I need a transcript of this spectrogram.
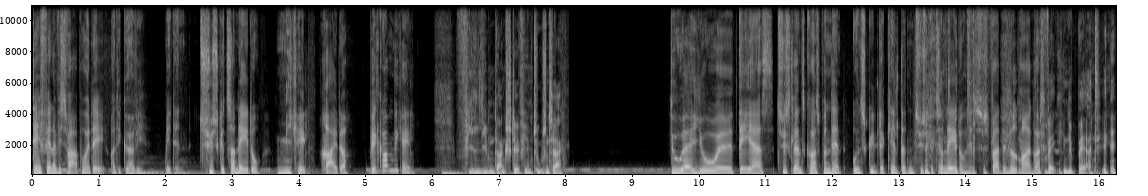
Det finder vi svar på i dag, og det gør vi med den tyske tornado, Michael Reiter. Velkommen, Michael. Vielen lieben Dank, Steffi. Tusind tak. Du er jo øh, DR's Tysklands korrespondent. Undskyld, jeg kaldte dig den tyske tornado. Jeg synes bare, det lød meget godt. Hvad indebærer det?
